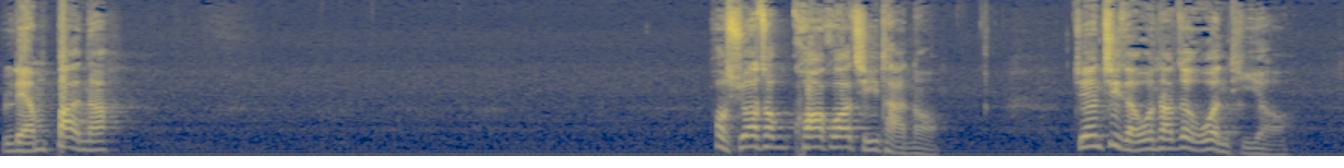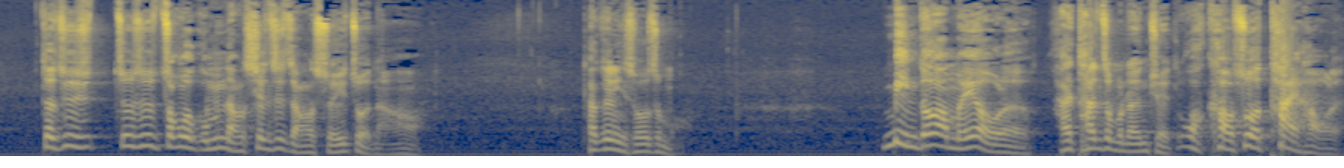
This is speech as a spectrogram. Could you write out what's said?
凉拌啊！哦，徐耀聪夸夸其谈哦。今天记者问他这个问题哦，这就是就是中国国民党县市长的水准啊！哦，他跟你说什么？命都要没有了，还谈什么人权？我靠，说的太好了！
